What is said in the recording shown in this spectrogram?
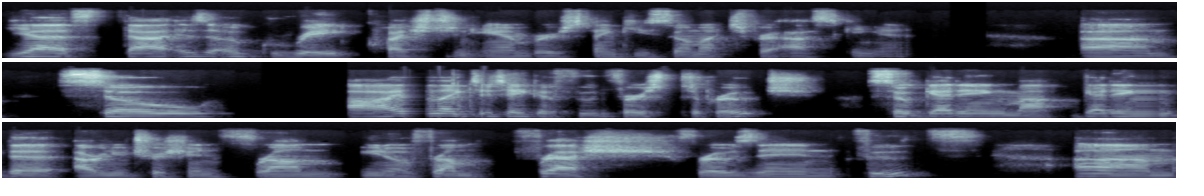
Yes, that is a great question, Amber. Thank you so much for asking it. Um, so I like to take a food first approach. So getting my getting the our nutrition from you know from fresh frozen foods, um,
